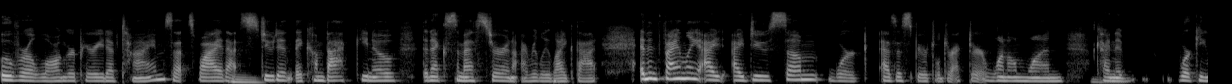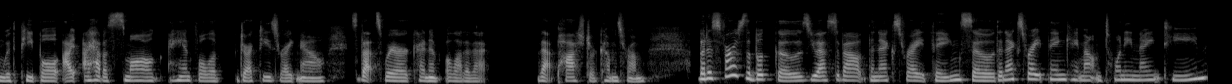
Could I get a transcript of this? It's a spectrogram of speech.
over a longer period of time. So that's why that mm. student they come back, you know, the next semester and I really like that. And then finally I I do some work as a spiritual director, one-on-one mm. kind of working with people. I, I have a small handful of directees right now. So that's where kind of a lot of that that posture comes from. But as far as the book goes, you asked about The Next Right Thing. So, The Next Right Thing came out in 2019.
